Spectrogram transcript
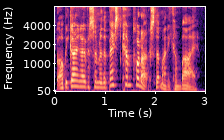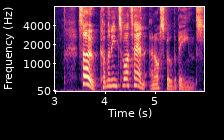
I'll be going over some of the best camp products that money can buy. So, come on into our tent and I'll spill the beans.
